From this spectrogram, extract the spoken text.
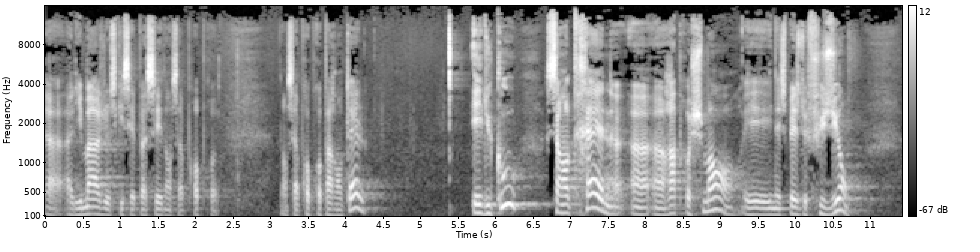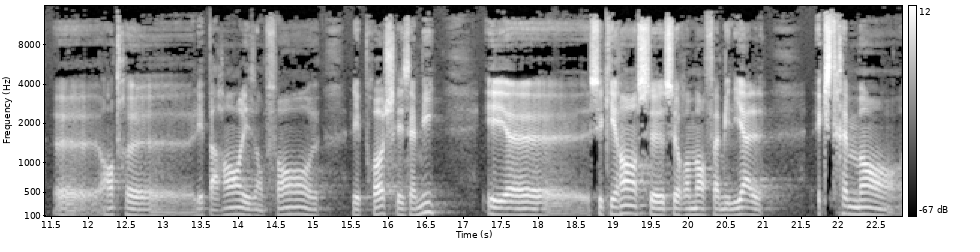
à, à l'image de ce qui s'est passé dans sa propre, dans sa propre parentèle. Et du coup, ça entraîne un, rapprochement et une espèce de fusion euh, entre euh, les parents, les enfants, euh, les proches, les amis. Et ce qui rend ce, roman familial extrêmement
